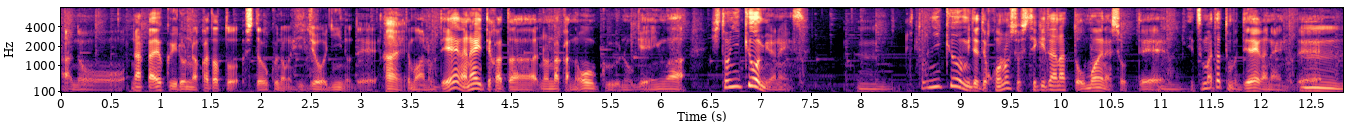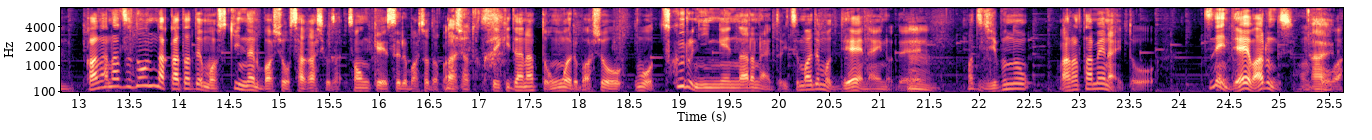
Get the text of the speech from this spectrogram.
あの仲良くいろんな方としておくのが非常にいいので、はい。でもあの出会いがないって方の中の多くの原因は人に興味がないんですうん。人に興味出てこの人素敵だなと思えない人って、うん。いつまでたっても出会いがないので、うん。必ずどんな方でも好きになる場所を探してください。尊敬する場所とか場所とか。素敵だなと思える場所を作る人間にならないといつまでも出会えないので、うんまず自分の改めないと常に出会いはあるんですよ本当は、はいはい。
